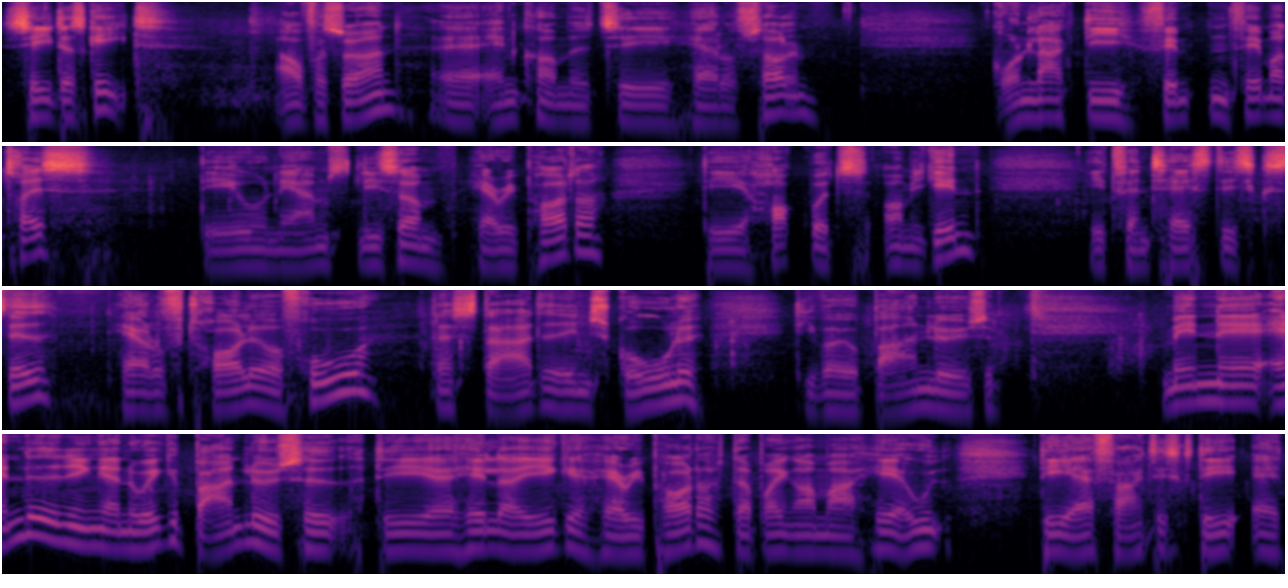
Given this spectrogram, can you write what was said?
Se, der sket. Af for Søren er ankommet til Herlufsholm. Grundlagt i 1565. Det er jo nærmest ligesom Harry Potter. Det er Hogwarts om igen. Et fantastisk sted. Herluf Trolle og Frue, der startede en skole. De var jo barnløse. Men øh, anledningen er nu ikke barnløshed. Det er heller ikke Harry Potter, der bringer mig herud. Det er faktisk det, at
